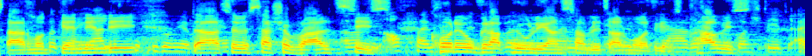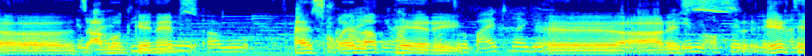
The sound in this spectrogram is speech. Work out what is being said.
წარმოდგენილი და ასევე საშა ვალცის ქორეოგრაფიული ანსამბლი წარმოადგენს. თავის წარმოდგენებს ეს ყველაფერი არის ერთი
